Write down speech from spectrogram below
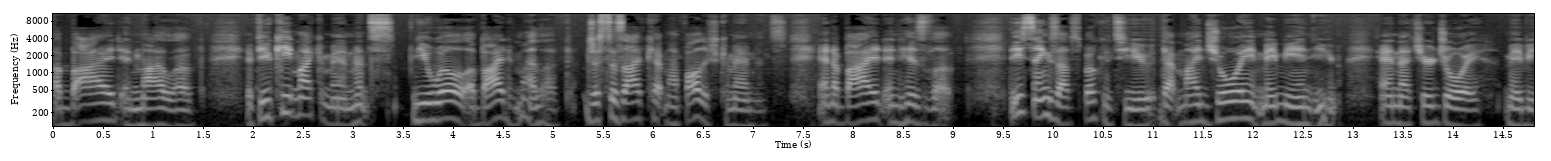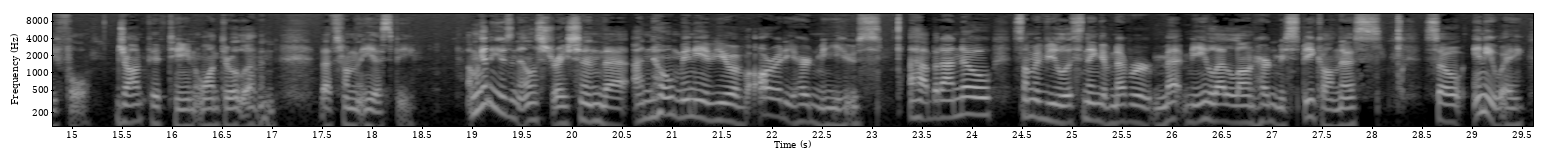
Abide in my love. If you keep my commandments, you will abide in my love, just as I've kept my Father's commandments, and abide in his love. These things I've spoken to you, that my joy may be in you, and that your joy may be full. John 15, 1 through 11. That's from the ESV. I'm going to use an illustration that I know many of you have already heard me use. Uh, but I know some of you listening have never met me, let alone heard me speak on this. So, anyway,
